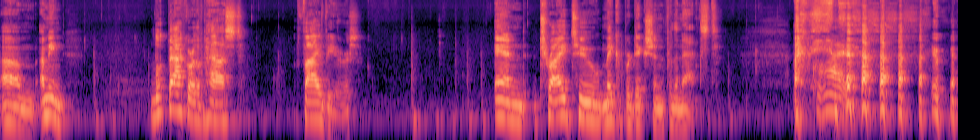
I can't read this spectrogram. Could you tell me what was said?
Um, I mean, look back over the past five years and try to make a prediction for the next. God.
